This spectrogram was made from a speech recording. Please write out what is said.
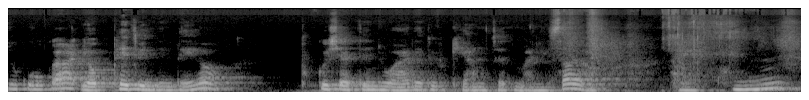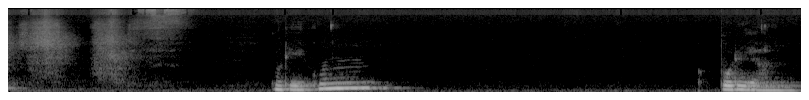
요거가 옆에도 있는데요. 붓글씨 할 때는 요 아래도 이렇게 양자도 많이 써요. 네, 군, 우리군, 보리연.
